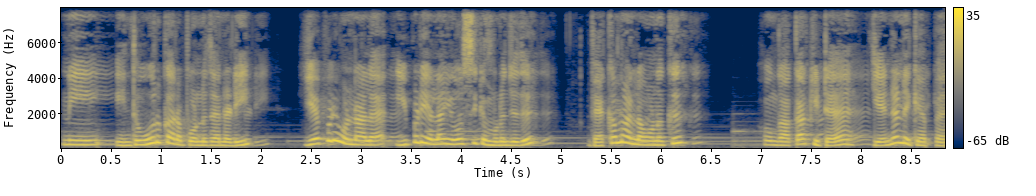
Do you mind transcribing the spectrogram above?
நீ இந்த ஊருக்கார பொண்ணு தானடி எப்படி உன்னால இப்படி எல்லாம் யோசிக்க முடிஞ்சது? வெக்கமா இல்ல உனக்கு? உங்க அக்கா கிட்ட என்னன்னு கேப்ப.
